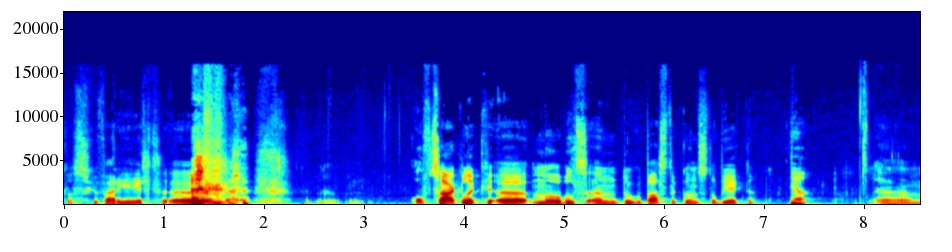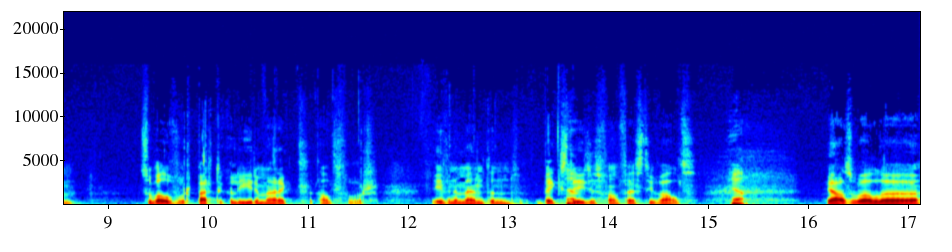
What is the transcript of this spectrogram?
dat is gevarieerd. Hoofdzakelijk eh, meubels en toegepaste kunstobjecten. Ja. Ehm, zowel voor particuliere markt als voor evenementen, backstages van festivals. Ja. Ja, zowel eh,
